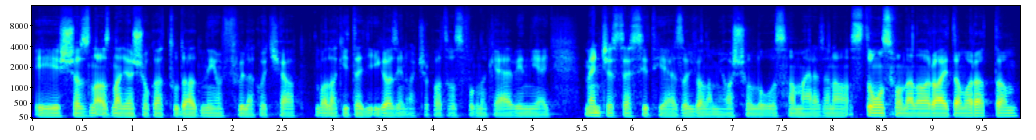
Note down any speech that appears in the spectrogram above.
és az, az nagyon sokat tud adni, főleg, hogyha valakit egy igazi nagy csapathoz fognak elvinni, egy Manchester Cityhez, vagy valami hasonlóhoz, ha már ezen a Stones vonalon rajta maradtam.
